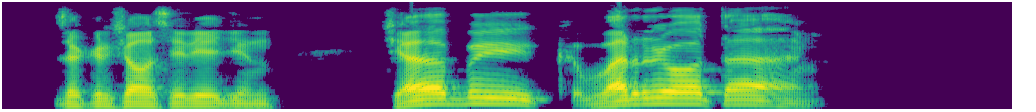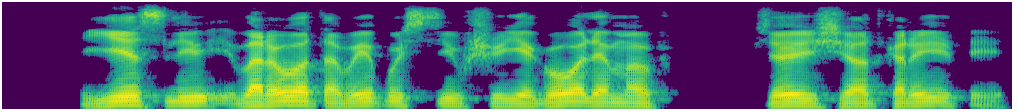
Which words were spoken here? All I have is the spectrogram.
— закричал Середин. «Чабык! Ворота!» Если ворота, выпустившие големов, все еще открыты,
